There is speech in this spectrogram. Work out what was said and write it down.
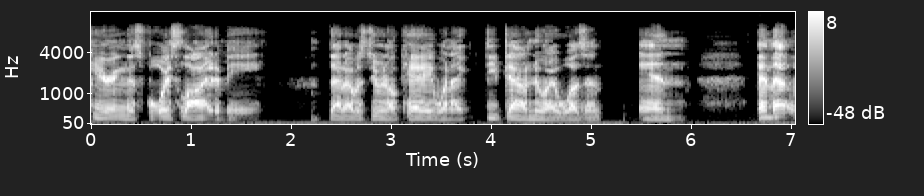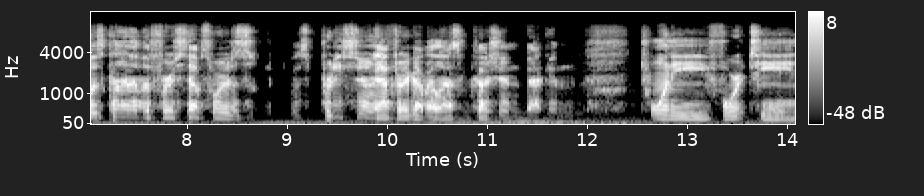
hearing this voice lie to me that I was doing okay when I deep down knew I wasn't. And and that was kind of the first steps where it was, it was pretty soon after I got my last concussion back in 2014.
